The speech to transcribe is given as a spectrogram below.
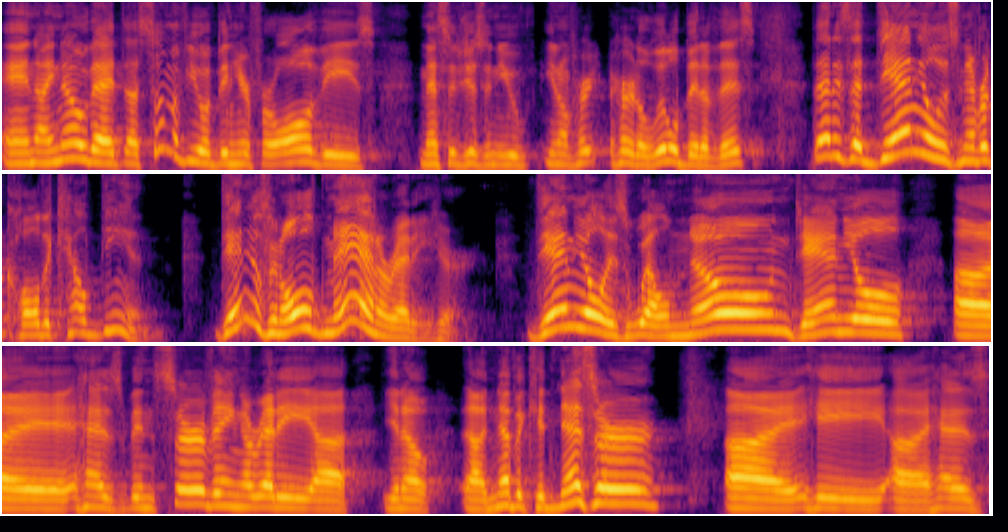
and I know that uh, some of you have been here for all of these messages, and you've you know, heard, heard a little bit of this. That is that Daniel is never called a Chaldean. Daniel's an old man already here. Daniel is well known. Daniel uh, has been serving already, uh, you know, uh, Nebuchadnezzar. Uh, he uh, has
